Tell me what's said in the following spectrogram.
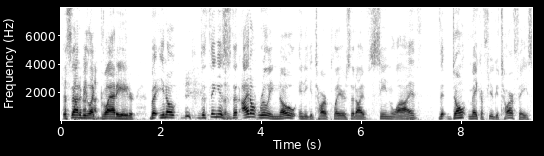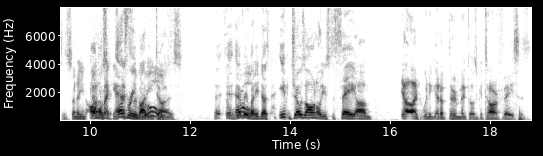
It's got to be like Gladiator. But you know, the thing is, is that I don't really know any guitar players that I've seen live that don't make a few guitar faces. I Oh, mean, almost make it. That's the everybody does. Everybody rule. does. Even Joe Zawinul used to say, um, "Yeah, like when you get up there and make those guitar faces."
